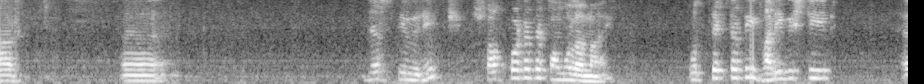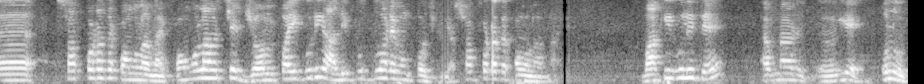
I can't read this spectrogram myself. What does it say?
আর জাস্ট মিনিট সব কটাতে কমলা নয়। প্রত্যেকটাতেই ভারী বৃষ্টির আহ, সব কটাতে কমলা নয় কমলা হচ্ছে জলপাইগুড়ি আলিপুরদুয়ার এবং কোচবিহার। সব কটাতে কমলা নয় বাকিগুলিতে আপনার ইয়ে হলুদ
